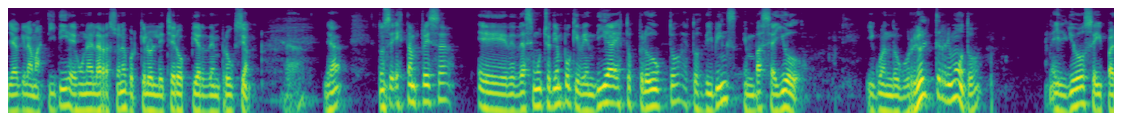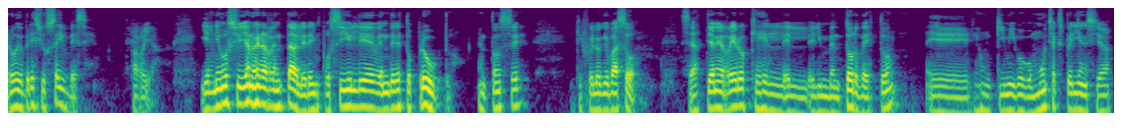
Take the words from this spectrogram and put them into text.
ya que la mastitis es una de las razones por qué los lecheros pierden producción. Ya. ¿ya? Entonces, esta empresa, eh, desde hace mucho tiempo, que vendía estos productos, estos dippings, en base a yodo. Y cuando ocurrió el terremoto, el yodo se disparó de precio seis veces para arriba. Y el negocio ya no era rentable, era imposible vender estos productos. Entonces, ¿qué fue lo que pasó? Sebastián Herreros, que es el, inventor de esto, eh, es un químico con mucha experiencia,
